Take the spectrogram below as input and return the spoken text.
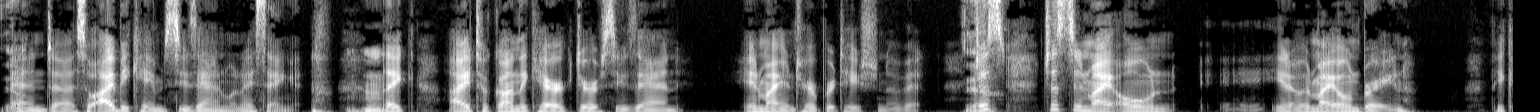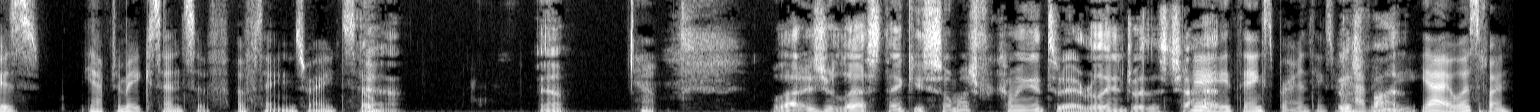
Yeah. and uh, so i became suzanne when i sang it Mhm. like i took on the character of suzanne in my interpretation of it Yeah. just just in my own you know in my own brain because you have to make sense of of things right so yeah. Yeah. Yeah. Well, that is your list. Thank you so much for coming in today. I really enjoyed this chat. hey thanks Brent thanks for having fun. me yeah it was fun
